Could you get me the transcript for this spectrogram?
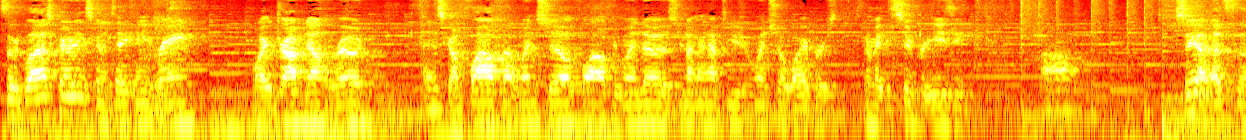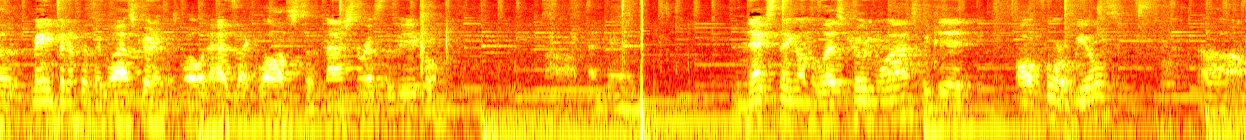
So the glass coating is gonna take any rain while you're driving down the road and it's gonna fly off that windshield, fly off your windows. You're not gonna have to use your windshield wipers. It's gonna make it super easy. Um, so yeah, that's the main benefit of the glass coating as well. It adds that gloss to match the rest of the vehicle. Um, and then the next thing on the list coating wise, we did all four wheels. Um,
